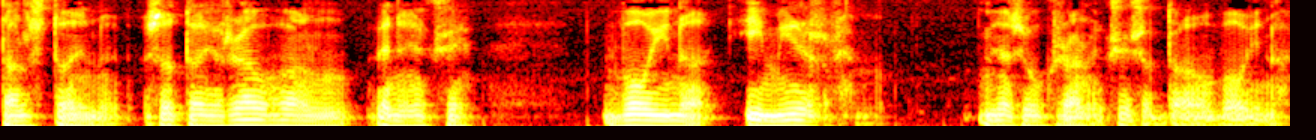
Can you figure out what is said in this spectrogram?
Talstoin sota ja rauha on venäjäksi voina imir. Myös ukrainaksi sota on voina.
